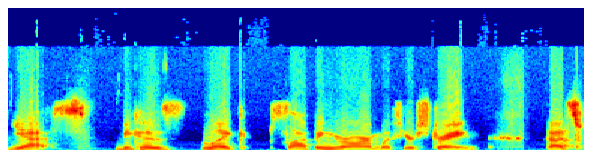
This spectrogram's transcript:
Yes. Because, like, slapping your arm with your string, that's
